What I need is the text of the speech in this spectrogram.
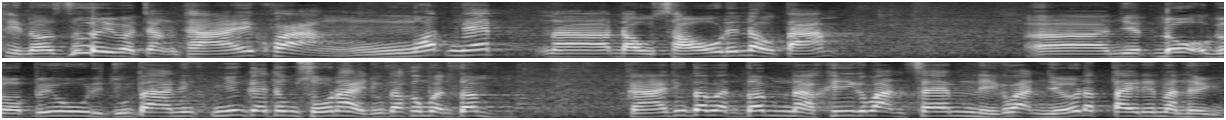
thì nó rơi vào trạng thái khoảng ngót nghét à, đầu 6 đến đầu 8 à, nhiệt độ GPU thì chúng ta những, những cái thông số này chúng ta không bận tâm. Cái chúng ta bận tâm là khi các bạn xem thì các bạn nhớ đặt tay lên màn hình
